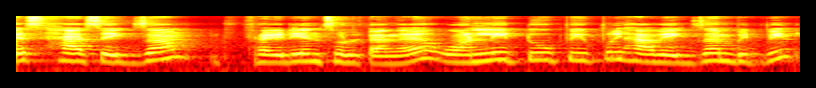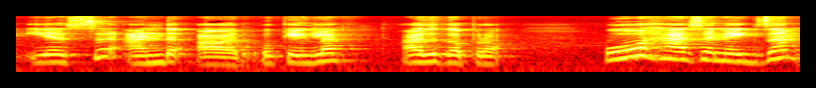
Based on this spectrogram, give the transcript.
எஸ் ஹேஸ் எக்ஸாம் ஃப்ரைடேன்னு சொல்லிட்டாங்க. Only two people have exam between S and R ஓகேங்களா அதுக்கப்புறம் O has an exam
